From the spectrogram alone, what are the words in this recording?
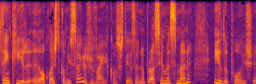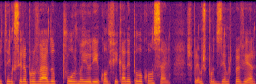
tem que ir ao Colégio de Comissários, vai com certeza na próxima semana, e depois tem que ser aprovado por maioria qualificada e pelo Conselho. Esperemos por dezembro para ver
